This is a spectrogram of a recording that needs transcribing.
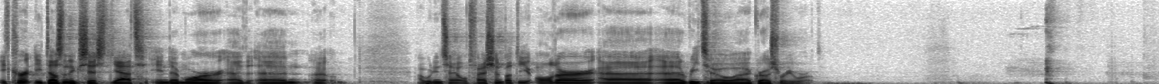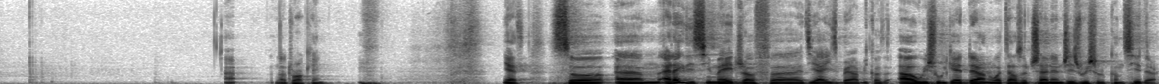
It currently doesn't exist yet in the more, uh, um, uh, I wouldn't say old fashioned, but the older uh, uh retail uh, grocery world. Not working. Yes, so um, I like this image of uh, the iceberg because how we should get there and what are the challenges we should consider.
